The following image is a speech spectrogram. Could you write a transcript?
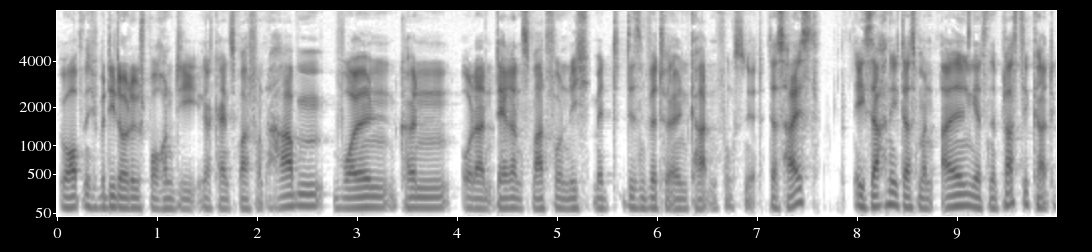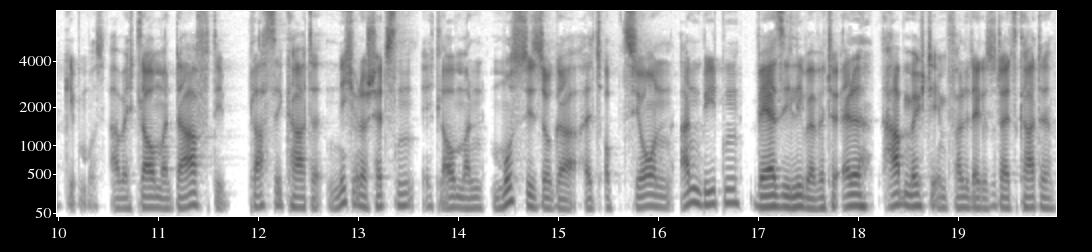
überhaupt nicht über die Leute gesprochen, die gar kein Smartphone haben, wollen, können oder deren Smartphone nicht mit diesen virtuellen Karten funktioniert. Das heißt, ich sage nicht, dass man allen jetzt eine Plastikkarte geben muss, aber ich glaube, man darf die Plastikkarte nicht unterschätzen. Ich glaube, man muss sie sogar als Option anbieten. Wer sie lieber virtuell haben möchte im Falle der Gesundheitskarte,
